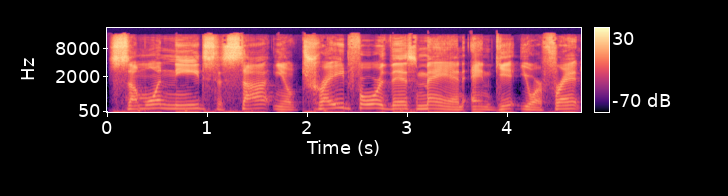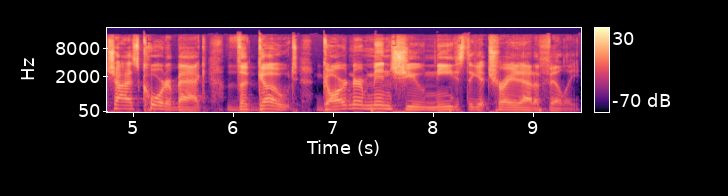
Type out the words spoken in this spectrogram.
someone needs to sign, you know, trade for this man and get your franchise quarterback, the GOAT. Gardner Minshew needs to get traded out of Philly.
